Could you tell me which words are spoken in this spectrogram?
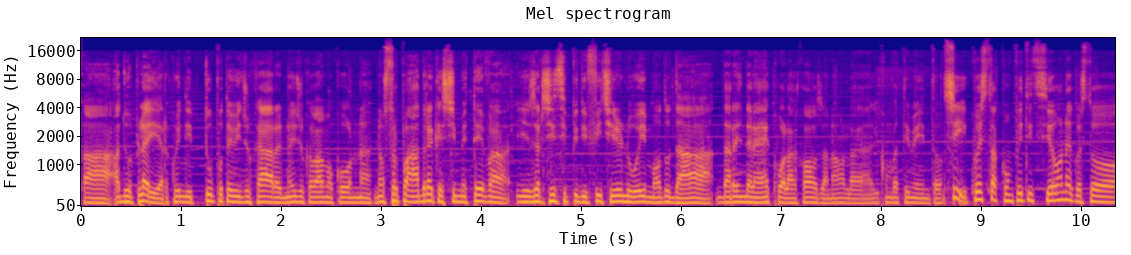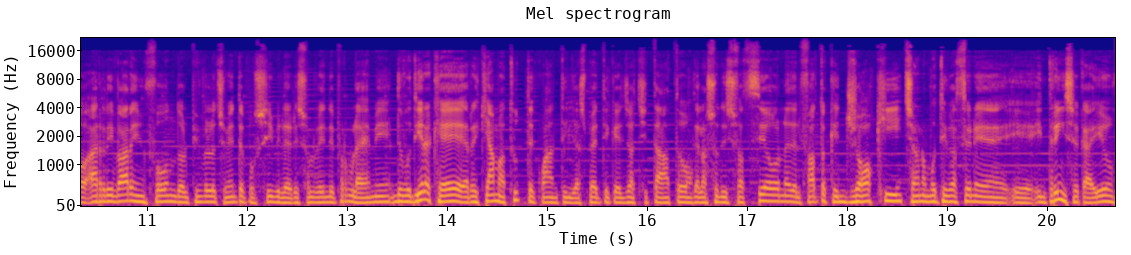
a, a due player, quindi tu potevi giocare, noi giocavamo con nostro padre che si metteva gli esercizi più difficili lui in modo da, da rendere equa la cosa, no? la, il combattimento. Sì, questa competizione, questo arrivare in fondo il più velocemente possibile risolvendo i problemi, devo dire che richiama tutti quanti gli aspetti che hai già citato della soddisfazione, del fatto che giochi c'è una motivazione eh, intrinseca. Io,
